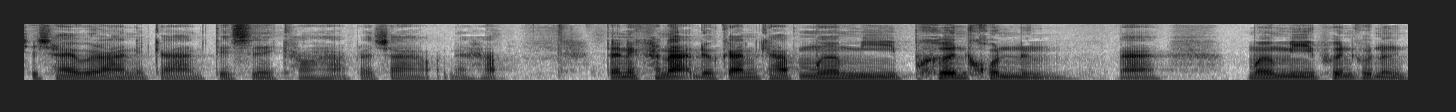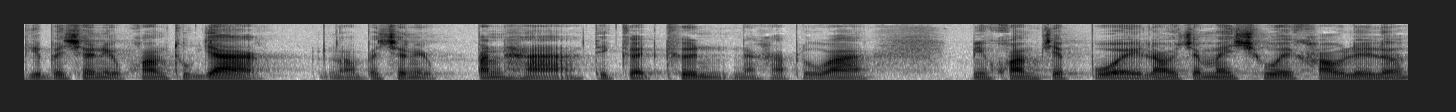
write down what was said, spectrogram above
จะใช้เวลาในการติดสนิทเข้าหาพระเจ้านะครับ แต่ในขณะเดียวกันครับเมื่อมีเพื่อนคนหนึ่งนะเมื่อมีเพื่อนคนหนึ่งที่เผชิญกับความทุกข์ยากเนาะเผชิญกับปัญหาที่เกิดขึ้นนะครับ หรือว่ามีความเจ็บป่วยเราจะไม่ช่วยเขาเลยเหรอ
